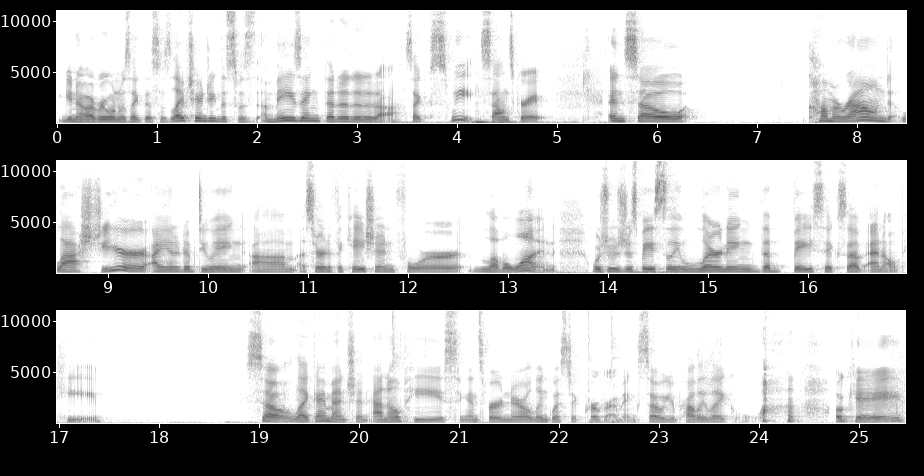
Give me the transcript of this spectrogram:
you know, everyone was like, this was life changing. This was amazing. Da da da da da. It's like, sweet, sounds great. And so, come around last year, I ended up doing um, a certification for level one, which was just basically learning the basics of NLP. So, like I mentioned, NLP stands for Neuro Linguistic Programming. So, you're probably like, okay,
